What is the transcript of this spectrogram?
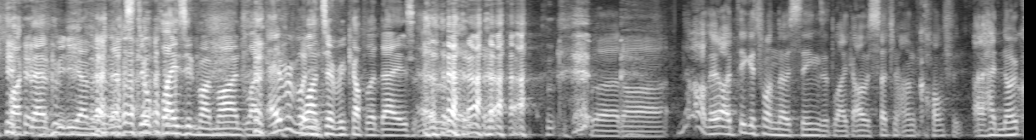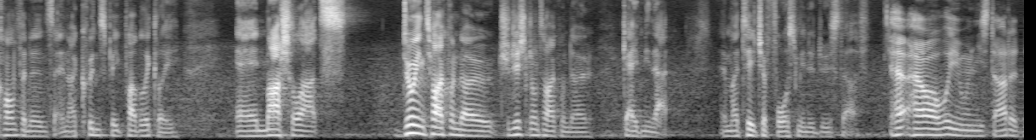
Fuck that video, man. That still plays in my mind like Everybody- once every couple of days. But uh, no, man, I think it's one of those things that like I was such an unconfident. I had no confidence and I couldn't speak publicly. And martial arts, doing taekwondo, traditional taekwondo, gave me that. And my teacher forced me to do stuff. How, how old were you when you started?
